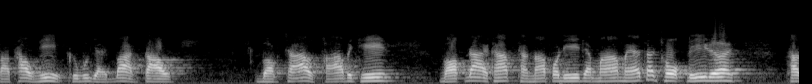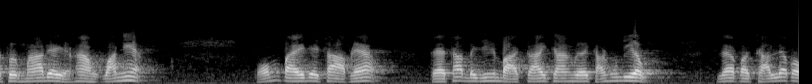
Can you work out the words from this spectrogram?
ตาเท่านี้คือผู้ใหญ่บ้านเก่าบอกเช้าพาไปทีบอกได้ครับท่านมาพอดีแต่มาแม้ถ้าโชคดีเลยถ้าเพิ่งมาได้ห้าหกวันเนี่ย ผมไปได้ทราบแล้ว แต่ถ้าไปยินบาดใจจางเลยฉันคนเดียว แล้วก็ฉันแล้วก็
